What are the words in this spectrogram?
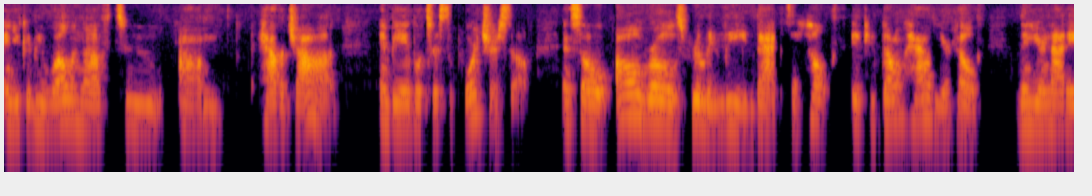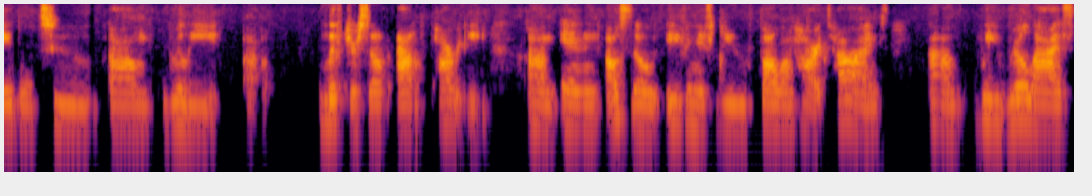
And you can be well enough to um, have a job and be able to support yourself. And so all roads really lead back to health. If you don't have your health, then you're not able to um, really uh, lift yourself out of poverty. Um, and also, even if you fall on hard times, um, we realize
